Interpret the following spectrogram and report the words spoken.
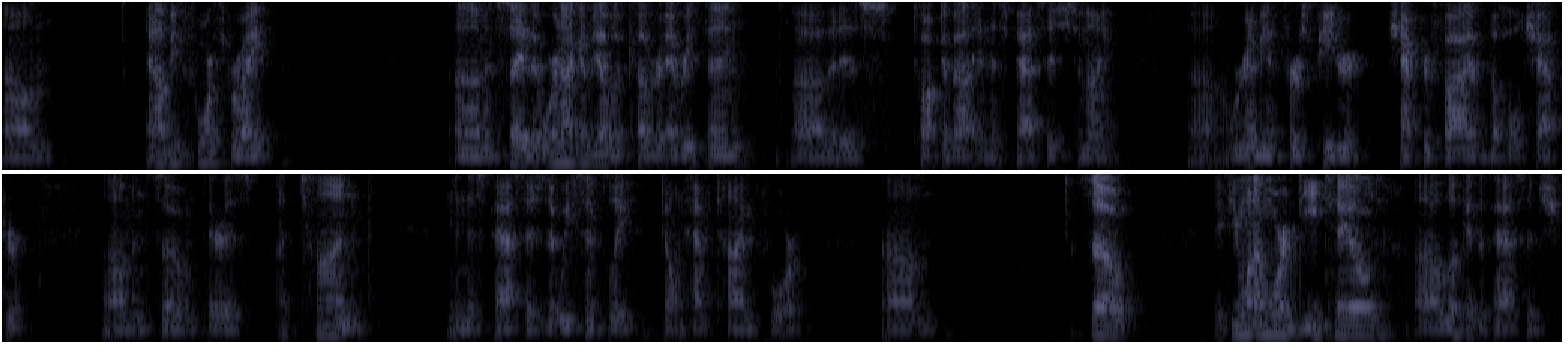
Um, and I'll be forthright um, and say that we're not going to be able to cover everything uh, that is talked about in this passage tonight. Uh, we're going to be in First Peter chapter 5, the whole chapter. Um, and so there is a ton in this passage that we simply don't have time for. Um, so, if you want a more detailed uh, look at the passage,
